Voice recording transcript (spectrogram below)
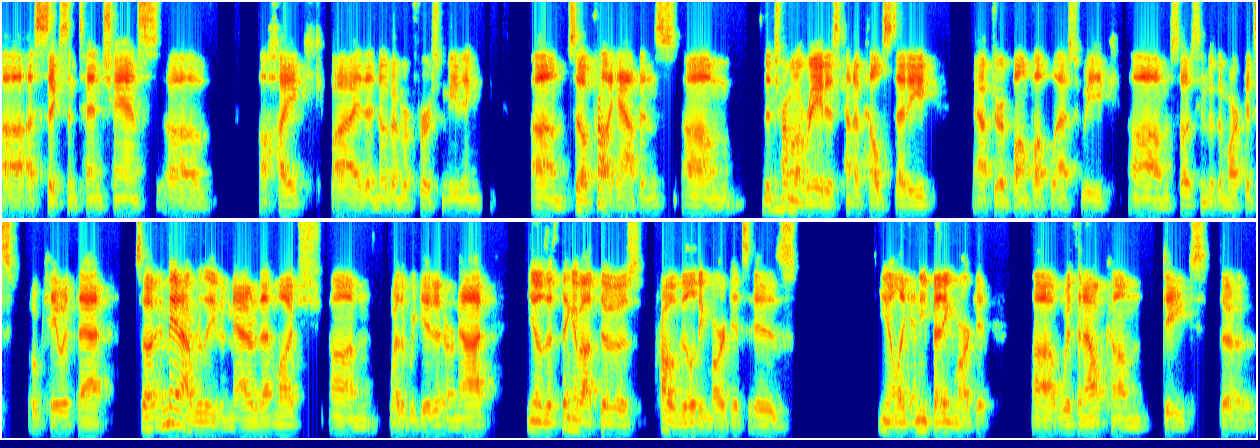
uh, a six and 10 chance of a hike by the November 1st meeting. Um, so it probably happens. Um, the mm-hmm. terminal rate is kind of held steady after a bump up last week. Um, so it seems like the market's okay with that. So it may not really even matter that much um, whether we get it or not. You know, the thing about those probability markets is, you know, like any betting market, uh, with an outcome date, the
